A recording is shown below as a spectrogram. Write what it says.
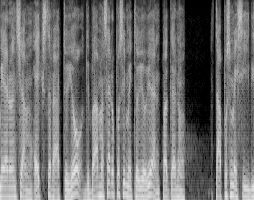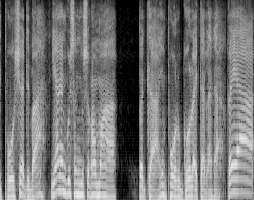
meron siyang extra tuyo, di ba? Masarap kasi may tuyo yan pag ano. Tapos may CD po siya, di ba? Yan ang gustong gusto ng mga pagkain, puro gulay talaga. Kaya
